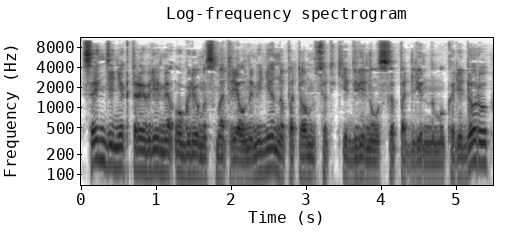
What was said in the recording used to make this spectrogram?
Сэнди некоторое время угрюмо смотрел на меня, но потом все-таки двинулся по длинному коридору,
